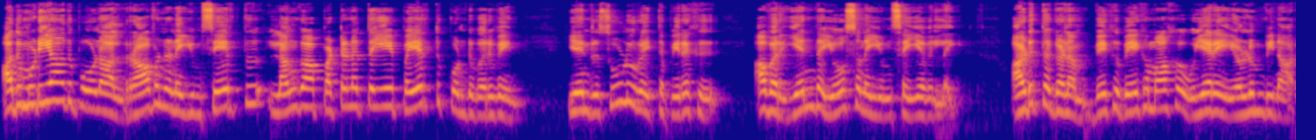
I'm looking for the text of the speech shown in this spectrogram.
அது முடியாது போனால் ராவணனையும் சேர்த்து லங்கா பட்டணத்தையே பெயர்த்து கொண்டு வருவேன் என்று சூளுரைத்த பிறகு அவர் எந்த யோசனையும் செய்யவில்லை. அடுத்த கணம் வெகு வேகமாக உயரே எழும்பினார்.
